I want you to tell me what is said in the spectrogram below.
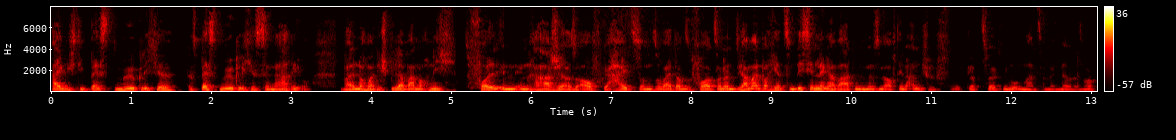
eigentlich die bestmögliche, das bestmögliche Szenario. Weil nochmal, die Spieler waren noch nicht voll in, in Rage, also aufgeheizt und so weiter und so fort, sondern sie haben einfach jetzt ein bisschen länger warten müssen auf den Anpfiff. Ich glaube, zwölf Minuten waren es am Ende oder so.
